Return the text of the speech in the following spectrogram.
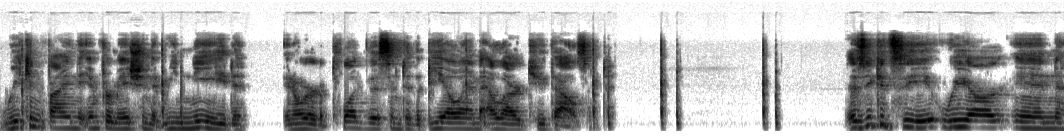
we can find the information that we need in order to plug this into the BLM LR2000. As you can see, we are in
